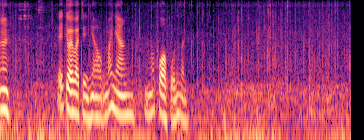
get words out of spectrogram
อะไอ้จอยว่าสิเอาออกมายางมาปอฝนมันอืม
